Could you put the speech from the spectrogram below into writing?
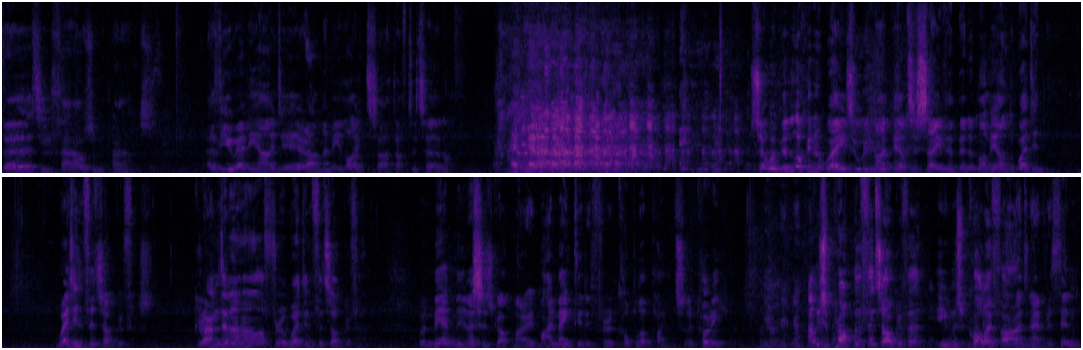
£30,000. Have you any idea how many lights I'd have to turn off? so we've been looking at ways that we might be able to save a bit of money on the wedding. Wedding photographers. Grand and a half for a wedding photographer. When me and my missus got married, my mate did it for a couple of pints and a curry. I was a proper photographer. He was qualified and everything,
